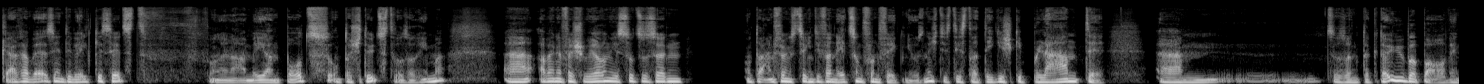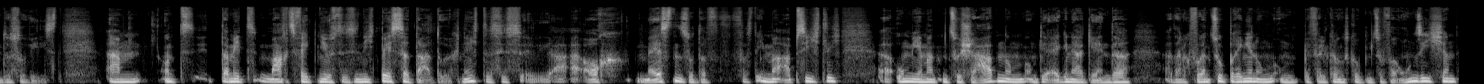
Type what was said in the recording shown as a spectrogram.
klarerweise in die Welt gesetzt, von einer Armee an Bots unterstützt, was auch immer. Äh, aber eine Verschwörung ist sozusagen unter Anführungszeichen die Vernetzung von Fake News, nicht? Das ist die strategisch geplante, ähm, sozusagen der, der, Überbau, wenn du so willst. Ähm, und damit macht's Fake News, das nicht besser dadurch, nicht? Das ist äh, auch meistens oder fast immer absichtlich, äh, um jemanden zu schaden, um, um die eigene Agenda äh, nach vorn zu bringen, um, um Bevölkerungsgruppen zu verunsichern,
